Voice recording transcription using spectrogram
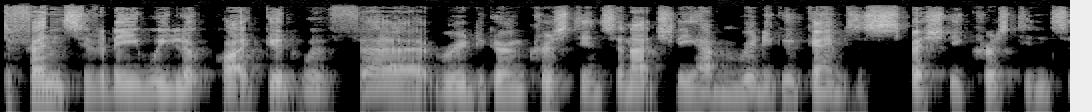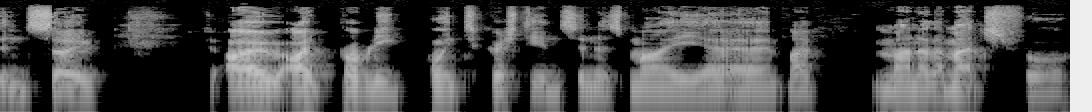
defensively we look quite good with uh, Rudiger and Christensen actually having really good games, especially Christensen. So I, would probably point to Christensen as my uh, my man of the match for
